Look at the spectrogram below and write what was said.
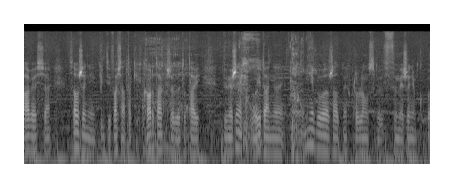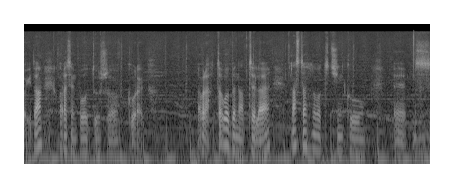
ustawia się założenie gildii właśnie na takich kordach, żeby tutaj wymierzenie kuboida nie, nie było żadnych problemów z wymierzeniem kuboida oraz nie było dużo górek. Dobra, to byłoby na tyle. W następnym odcinku y, z,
